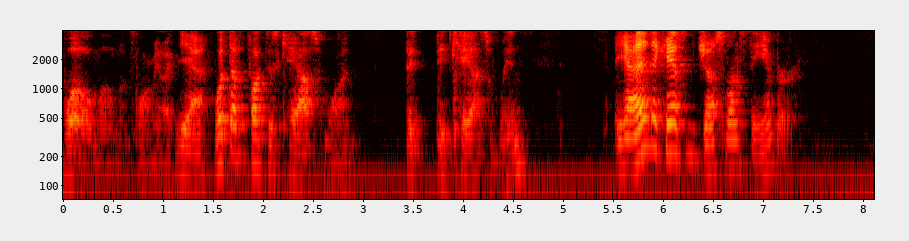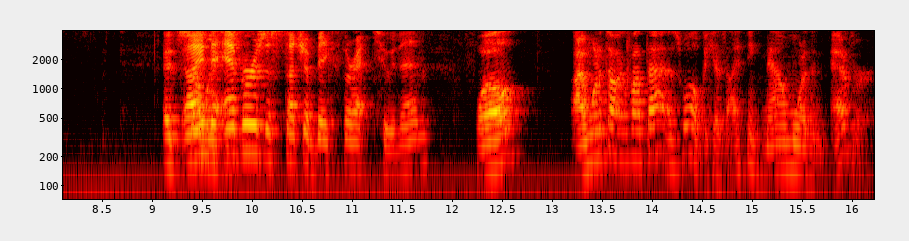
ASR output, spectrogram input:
whoa moment for me. Like, Yeah. what the fuck does chaos want? Did, did chaos win? Yeah, I think the chaos just wants the emperor. It's so I think the interesting. emperor is just such a big threat to them. Well, I want to talk about that as well because I think now more than ever,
